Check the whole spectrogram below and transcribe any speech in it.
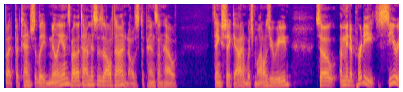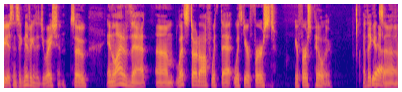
but potentially millions by the time this is all done. It all just depends on how things shake out and which models you read. So, I mean, a pretty serious and significant situation. So, in light of that, um, let's start off with that with your first your first pillar. I think yeah. it's uh,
